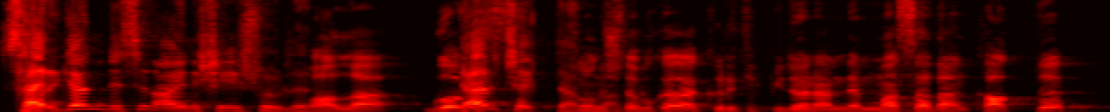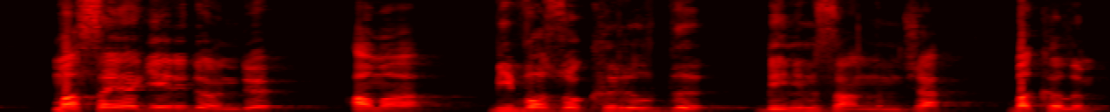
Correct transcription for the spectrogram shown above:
Sergen desin aynı şeyi söylerim. Valla Gomis Gerçekten sonuçta bu kadar kritik bir dönemde masadan kalktı. Masaya geri döndü ama bir vazo kırıldı benim zannımca. Bakalım.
